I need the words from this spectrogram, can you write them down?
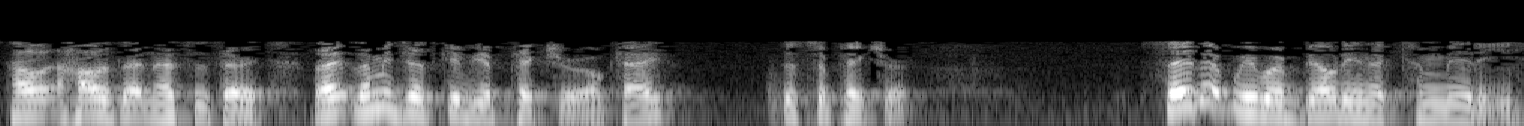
How, how is that necessary? Let, let me just give you a picture, okay? Just a picture. Say that we were building a committee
